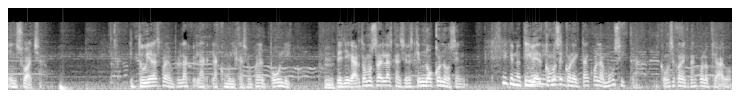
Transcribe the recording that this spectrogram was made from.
en Suacha. Y tuvieras, por ejemplo, la, la- la comunicación con el público, de llegar a mostrar las canciones que no conocen Sí, que no y ver cómo se conectan con la música y cómo se conectan con lo que hago.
